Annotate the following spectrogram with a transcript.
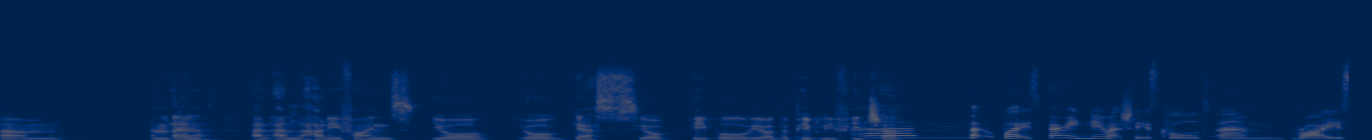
Um, and and, Yeah. and and how do you find your your guests, your people, your the people you feature? Um, well, it's very new actually. It's called um, Rise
